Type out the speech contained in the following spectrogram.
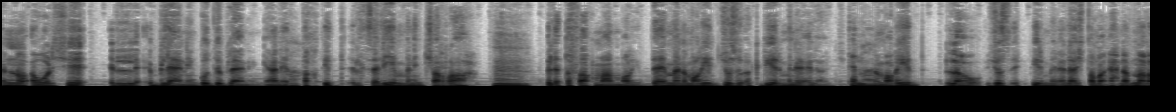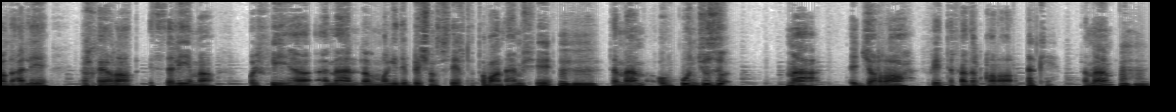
إنه أول شيء ال planning good planning يعني آه. التخطيط السليم من الجراح مم. بالاتفاق مع المريض. دائما المريض جزء كبير من العلاج. تمام. المريض له جزء كبير من العلاج. طبعا إحنا بنعرض عليه الخيارات السليمة واللي فيها أمان للمريض ال patient safety طبعا أهم شيء. مهم. تمام؟ ويكون جزء مع الجراح في اتخاذ القرار. okay. تمام؟ مهم.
